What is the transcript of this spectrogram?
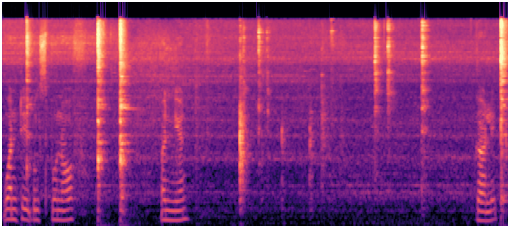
one tablespoon of onion garlic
